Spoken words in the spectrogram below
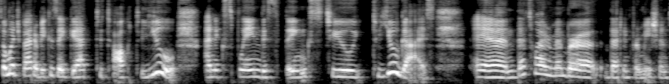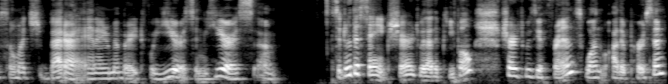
so much better because I get to talk to you and explain these things to to you guys. And that's why I remember that information so much better and I remember it for years and years. Um, so do the same. Share it with other people. Share it with your friends, one other person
